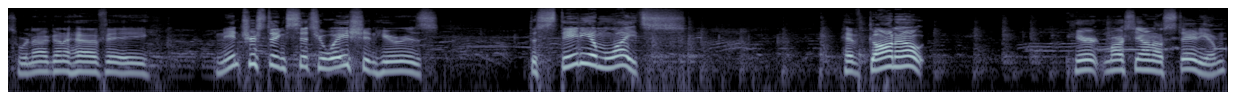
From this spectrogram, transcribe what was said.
So we're now going to have a an interesting situation here is the stadium lights have gone out here at Marciano Stadium.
